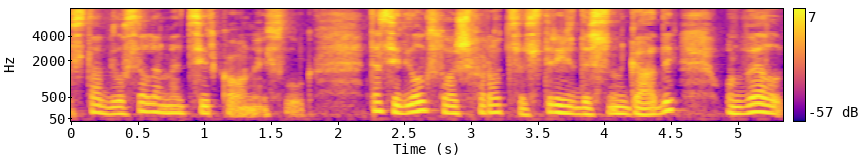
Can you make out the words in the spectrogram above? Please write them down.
stabils elements cirkonijas. Lūk. Tas ir ilgstošs process, 30 gadi, un vēl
